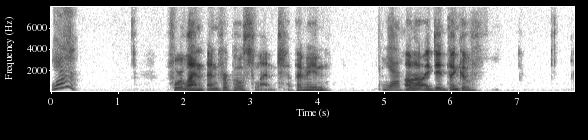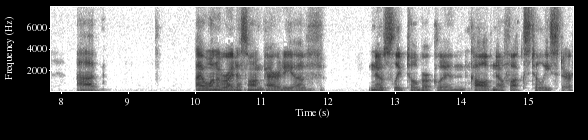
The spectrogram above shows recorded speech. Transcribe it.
Yeah. for Lent and for post Lent. I mean, Yeah. although I did think of, uh, I want to write a song parody of No Sleep Till Brooklyn called No Fucks Till Easter.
